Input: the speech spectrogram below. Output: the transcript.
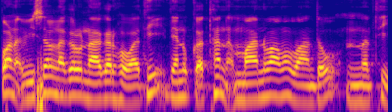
પણ વિશલનગરો નાગર હોવાથી તેનું કથન માનવામાં વાંધો નથી.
